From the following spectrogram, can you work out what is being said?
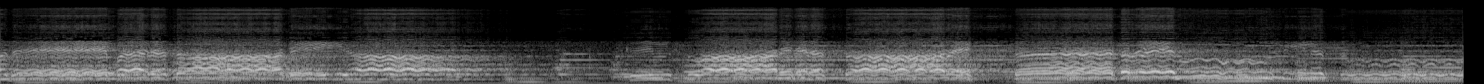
Namaste it.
